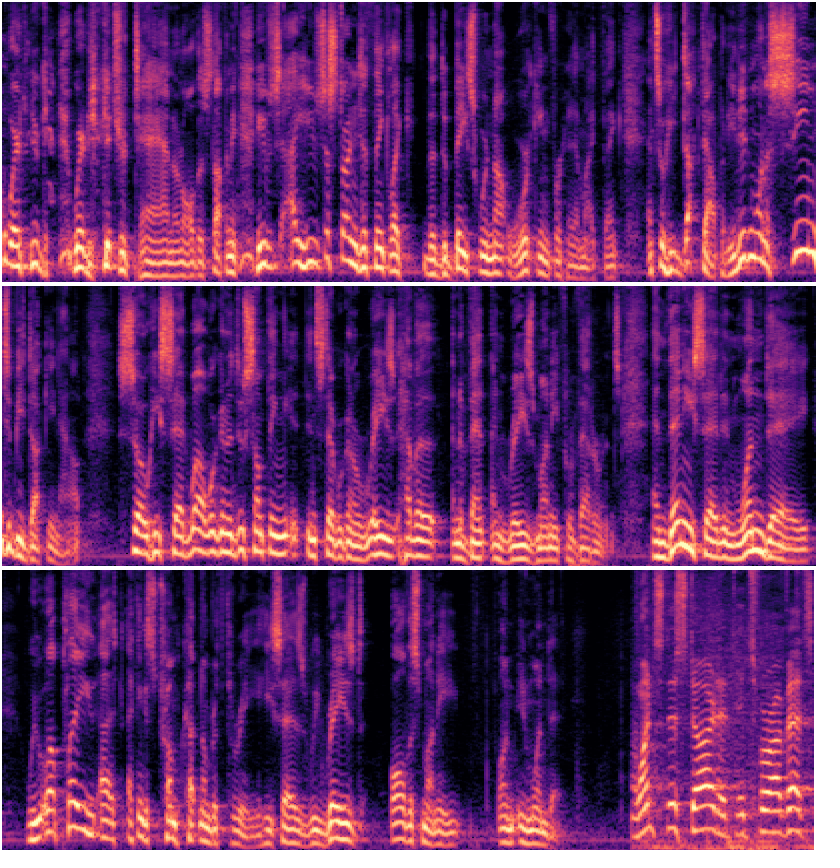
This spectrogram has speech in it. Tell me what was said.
"Where do you get, where do you get your tan?" and all this stuff. And he, he was he was just starting to think like the debates were not working for him. I think, and so he ducked out. But he didn't want to seem to be ducking out, so he said, "Well, we're going to do something instead. We're going to raise have a, an event and raise money for veterans." And then he said, in one day, we will play. Uh, I think it's Trump cut number three. He says we raised all this money on, in one day. Once this started, it's for our vets.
